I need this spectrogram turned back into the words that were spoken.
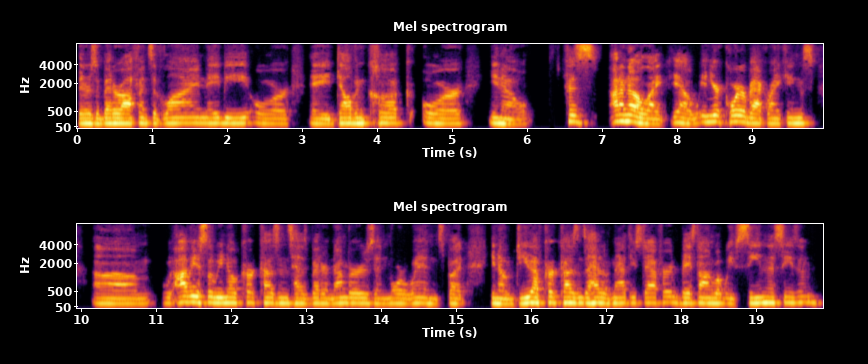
there's a better offensive line maybe or a Dalvin Cook or you know because I don't know like yeah in your quarterback rankings um obviously we know Kirk Cousins has better numbers and more wins but you know do you have Kirk Cousins ahead of Matthew Stafford based on what we've seen this season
